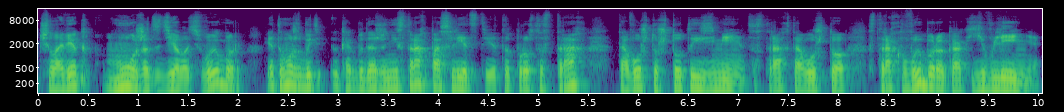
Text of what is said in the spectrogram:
человек может сделать выбор. Это может быть как бы даже не страх последствий, это просто страх того, что что-то изменится, страх того, что страх выбора как явление.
